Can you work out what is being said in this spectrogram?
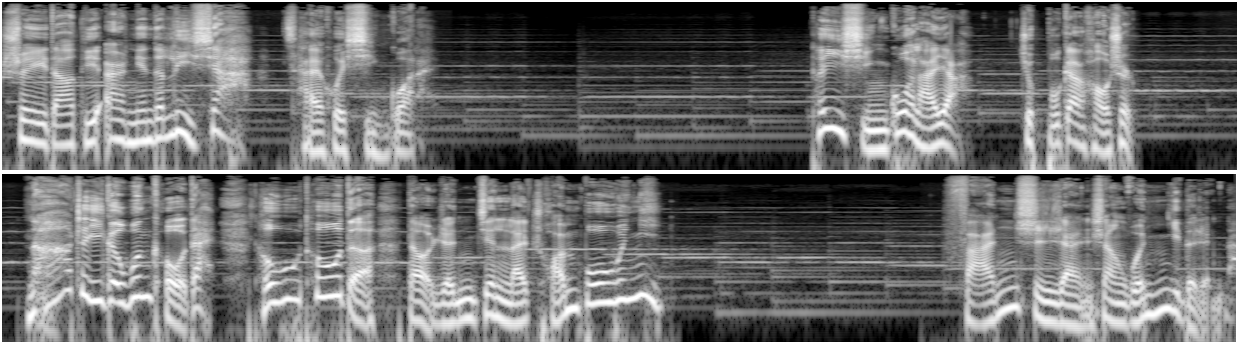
睡到第二年的立夏才会醒过来。他一醒过来呀，就不干好事儿。拿着一个瘟口袋，偷偷的到人间来传播瘟疫。凡是染上瘟疫的人呐，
